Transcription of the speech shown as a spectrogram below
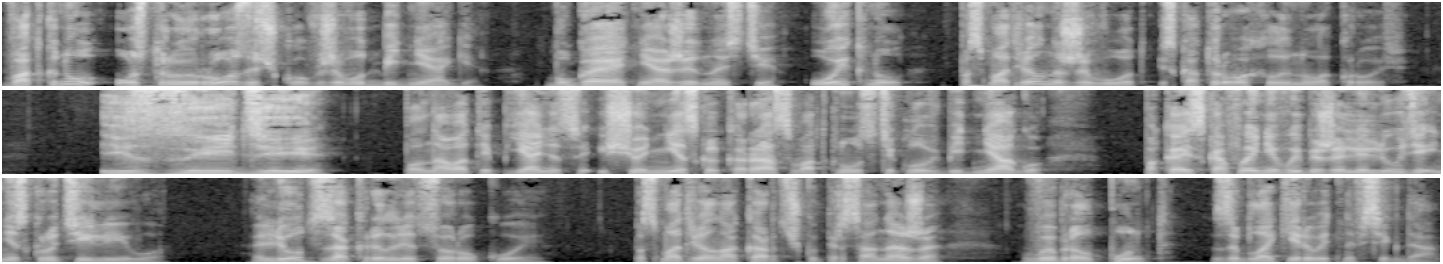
Воткнул острую розочку в живот бедняги. Бугай от неожиданности ойкнул, посмотрел на живот, из которого хлынула кровь. «Изыди!» Полноватый пьяница еще несколько раз воткнул стекло в беднягу, пока из кафе не выбежали люди и не скрутили его. Люц закрыл лицо рукой. Посмотрел на карточку персонажа, выбрал пункт «Заблокировать навсегда».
